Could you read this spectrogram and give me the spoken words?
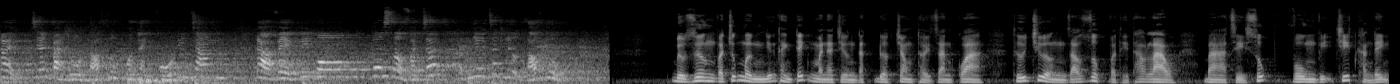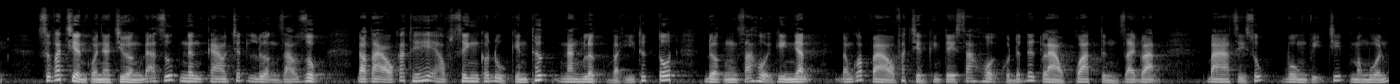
cậy trên bản đồ giáo dục của thành phố Vinh Chăn, cả về quy mô, cơ sở vật chất cũng như chất lượng giáo dục. Biểu dương và chúc mừng những thành tích mà nhà trường đạt được trong thời gian qua, Thứ trưởng Giáo dục và Thể thao Lào, bà Sỉ Súc Vùng Vị Chít khẳng định, sự phát triển của nhà trường đã giúp nâng cao chất lượng giáo dục, đào tạo các thế hệ học sinh có đủ kiến thức, năng lực và ý thức tốt được xã hội ghi nhận, đóng góp vào phát triển kinh tế xã hội của đất nước Lào qua từng giai đoạn. Bà Sỉ Súc Vùng Vị Chít mong muốn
